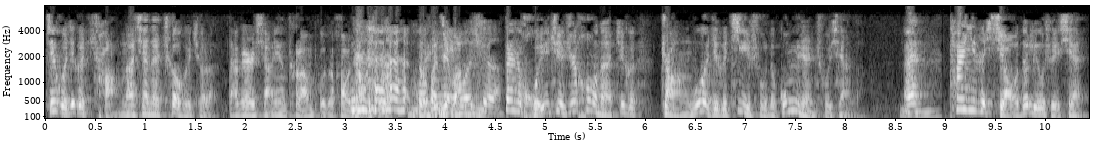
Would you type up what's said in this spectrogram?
结果这个厂呢现在撤回去了，大概是响应特朗普的号召，回美国去了。但是回去之后呢，这个掌握这个技术的工人出现了。哎，它一个小的流水线，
